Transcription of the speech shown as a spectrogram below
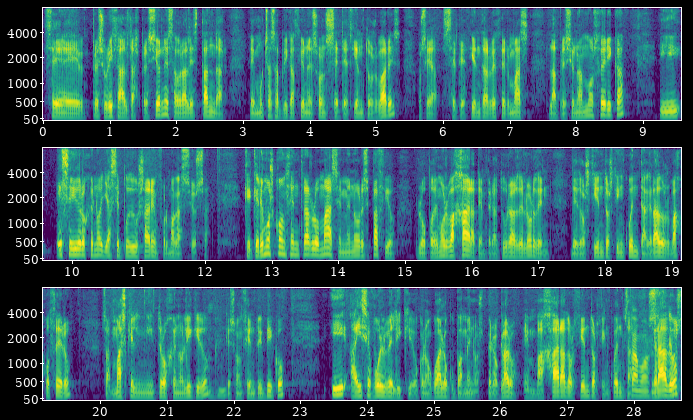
Se presuriza a altas presiones, ahora el estándar en muchas aplicaciones son 700 bares, o sea, 700 veces más la presión atmosférica, y ese hidrógeno ya se puede usar en forma gaseosa que queremos concentrarlo más en menor espacio, lo podemos bajar a temperaturas del orden de 250 grados bajo cero, o sea, más que el nitrógeno líquido, que son ciento y pico, y ahí se vuelve líquido, con lo cual ocupa menos. Pero claro, en bajar a 250 grados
